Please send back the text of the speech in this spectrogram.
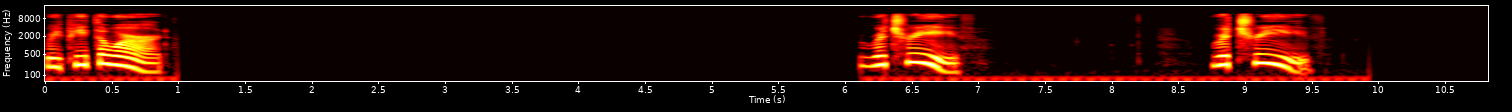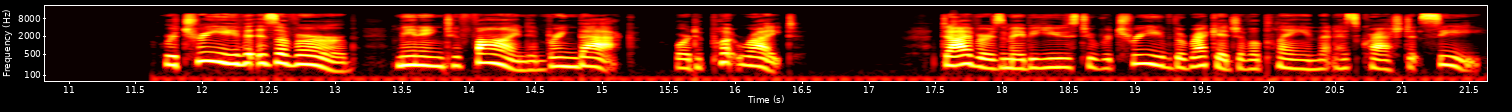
Repeat the word. retrieve. Retrieve. Retrieve is a verb meaning to find and bring back, or to put right. Divers may be used to retrieve the wreckage of a plane that has crashed at sea.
